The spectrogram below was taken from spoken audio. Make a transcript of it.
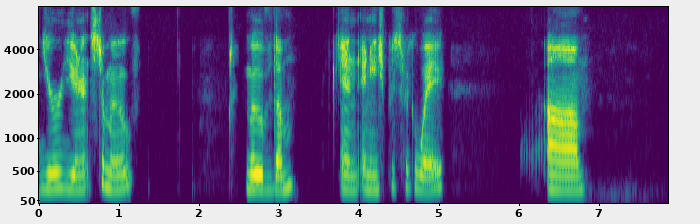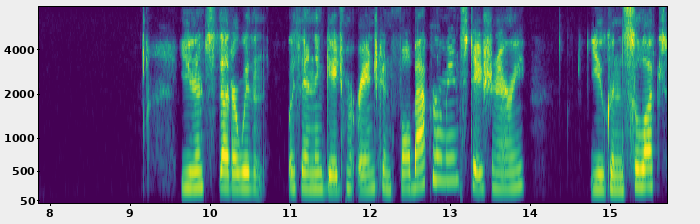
your units to move, move them in any specific way. Um, units that are within within engagement range can fall back or remain stationary you can select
